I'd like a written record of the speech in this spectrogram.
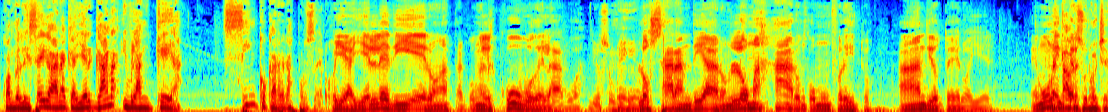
cuando el Licey gana, que ayer gana y blanquea. Cinco carreras por cero. Oye, ayer le dieron hasta con el cubo del agua. Dios mío. Lo zarandearon, lo majaron como un frito a Andy Otero ayer. En una, No estaba entra- en su noche.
